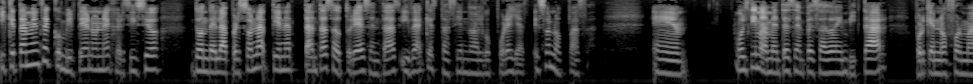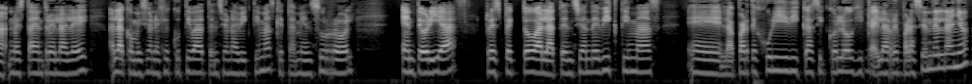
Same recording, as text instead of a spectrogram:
y que también se convirtiera en un ejercicio donde la persona tiene tantas autoridades sentadas y vea que está haciendo algo por ellas. Eso no pasa. Eh, últimamente se ha empezado a invitar, porque no forma, no está dentro de la ley, a la Comisión Ejecutiva de Atención a Víctimas, que también su rol, en teoría, respecto a la atención de víctimas, eh, la parte jurídica, psicológica y la reparación del daño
